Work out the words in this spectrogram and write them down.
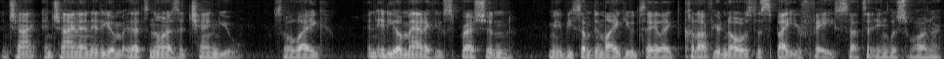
In China, in China an idiom that's known as a chengyu. So like an idiomatic expression, maybe something like you'd say like cut off your nose to spite your face. That's an English one, or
